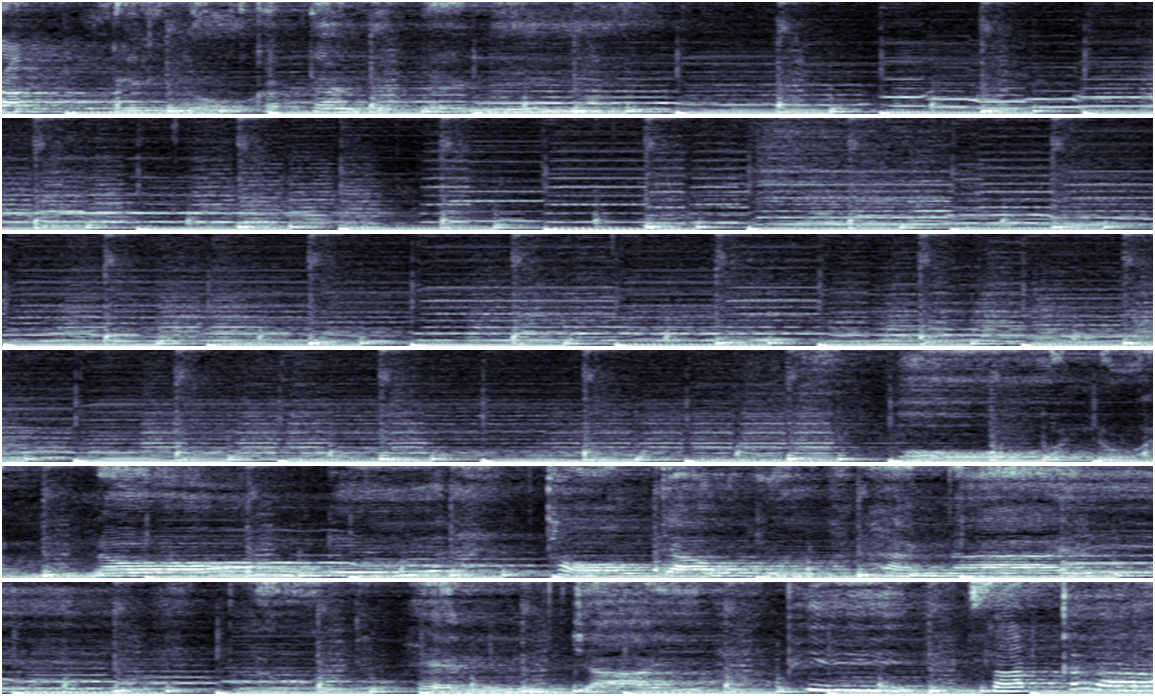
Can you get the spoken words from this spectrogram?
รักริงโนครับท่านแบบนี้ น้องเนื้อทองเจ้าอยู่แห่งไหนโปรดเห็นใจพี่สักครา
